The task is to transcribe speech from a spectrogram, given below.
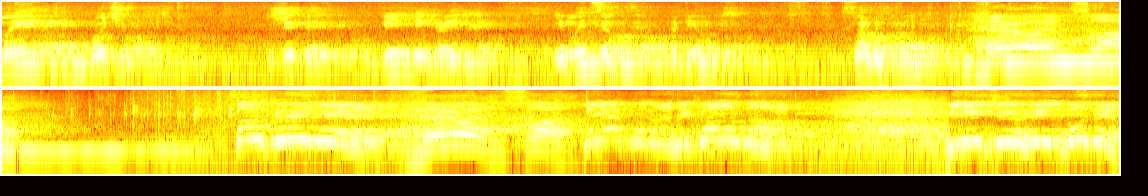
Ми хочемо жити в вільній країні. І ми цього доб'ємося. Слава Україні! Героям слава! Слава Україні! Героям слава! Ну як воно? Не холодно? Міліцію гріть будем?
